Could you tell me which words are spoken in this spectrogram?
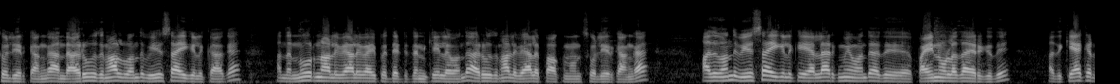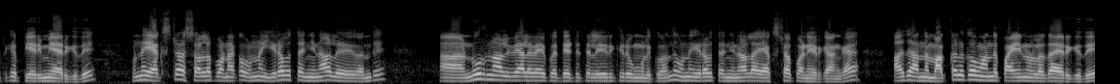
சொல்லியிருக்காங்க. அந்த அறுபது நாள் வந்து விவசாயிகளுக்காக அந்த நூறு நாள் வேலைவாய்ப்பு திட்டத்தின் கீழே வந்து அறுபது நாள் வேலை பார்க்கணுன்னு சொல்லியிருக்காங்க. அது வந்து விவசாயிகளுக்கு எல்லாருக்குமே வந்து அது பயனுள்ளதாக இருக்குது. அது கேட்குறதுக்கு பெருமையாக இருக்குது. இன்னும் எக்ஸ்ட்ரா சொல்ல போனாக்கா இன்னும் இருபத்தஞ்சி நாள் வந்து நூறு நாள் வேலைவாய்ப்பு திட்டத்தில் இருக்கிறவங்களுக்கு வந்து இன்னும் இருபத்தஞ்சி நாளாக எக்ஸ்ட்ரா பண்ணியிருக்காங்க. அது அந்த மக்களுக்கும் வந்து பயனுள்ளதாக இருக்குது.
